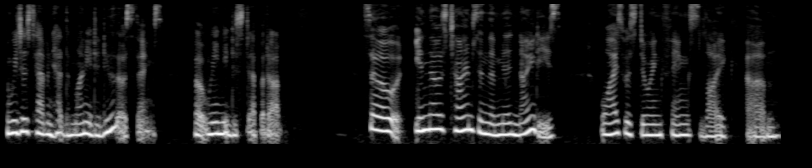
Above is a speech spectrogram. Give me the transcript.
And we just haven't had the money to do those things, but we need to step it up. So, in those times in the mid 90s, Wise was doing things like um,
